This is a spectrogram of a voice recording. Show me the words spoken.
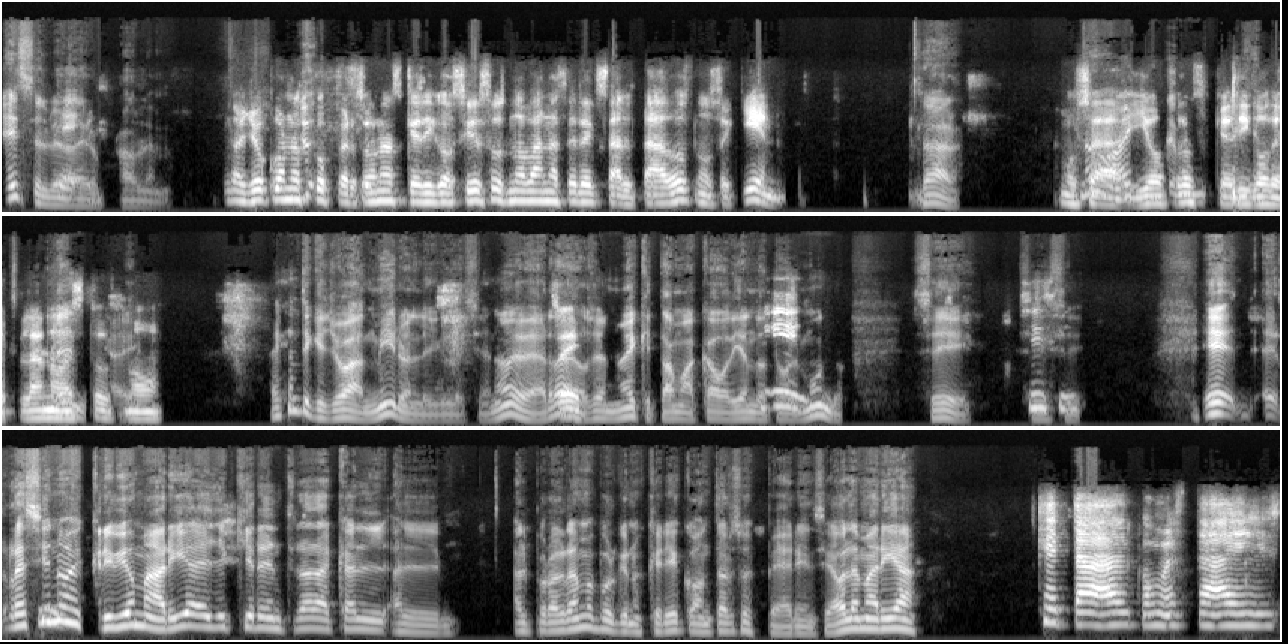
ese es el Sí. verdadero problema. No, yo conozco personas que digo, si esos no van a ser exaltados, no sé quién. Claro. O sea, y otros que digo de plano, estos no. Hay gente que yo admiro en la iglesia, ¿no? De verdad, Sí. o sea, no es que estamos acá odiando a todo el mundo. Sí, Sí, sí, sí. sí. Eh, eh, recién nos escribió María, ella quiere entrar acá al, al- al programa porque nos quería contar su experiencia. Hola María. ¿Qué tal? ¿Cómo estáis?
